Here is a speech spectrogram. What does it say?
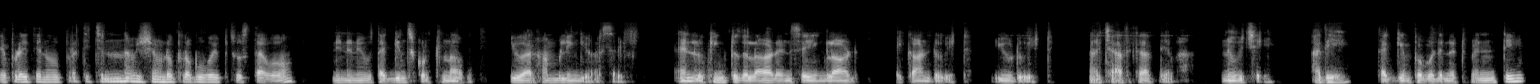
ఎప్పుడైతే నువ్వు ప్రతి చిన్న విషయంలో ప్రభు వైపు చూస్తావో నిన్ను నువ్వు తగ్గించుకుంటున్నావు. You are humbling yourself and looking to the Lord and saying Lord I can't do it you do it నాకు చేత కాదు దేవా నువ్వు చేయి అది తగ్గింపబడినటువంటి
